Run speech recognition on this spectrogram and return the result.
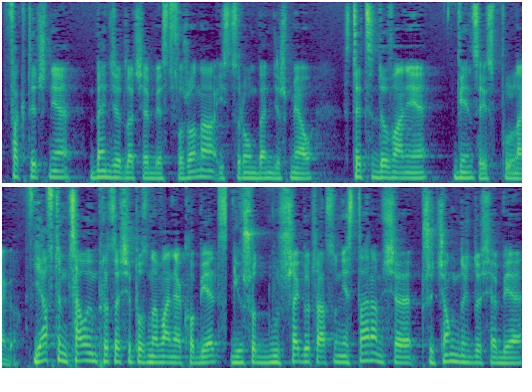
faktycznie będzie dla ciebie stworzona i z którą będziesz miał zdecydowanie więcej wspólnego. Ja w tym całym procesie poznawania kobiet już od dłuższego czasu nie staram się przyciągnąć do siebie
